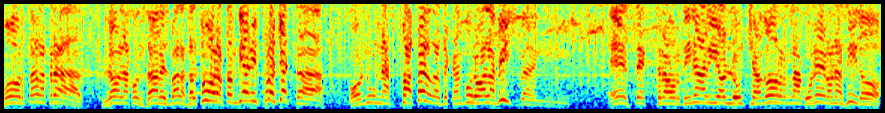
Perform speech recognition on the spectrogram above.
Mortal atrás. Lola González va a las alturas también y proyecta con unas patadas de canguro a la Fishman. Este extraordinario luchador lagunero nacido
